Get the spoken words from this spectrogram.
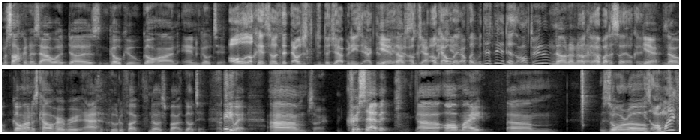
Masako Nozawa does Goku, Gohan, and Goten. Oh, okay. So that, that was just the Japanese actor. Yeah, that was the okay. Japanese, Okay, I was yeah. like, I was like, well, this nigga does all three of them. No, no, no. Okay, no, I'm about no. to say. Okay, Yeah, no. Gohan is Kyle Herbert. Uh, who the fuck knows about Goten? Anyway, um, Sorry. Chris Sabat, uh, All Might, um, Zoro. He's All Might.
